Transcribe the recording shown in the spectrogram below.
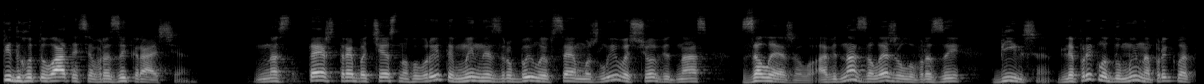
підготуватися в рази краще. Нас теж треба чесно говорити, ми не зробили все можливе, що від нас залежало. А від нас залежало в рази більше. Для прикладу, ми, наприклад,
